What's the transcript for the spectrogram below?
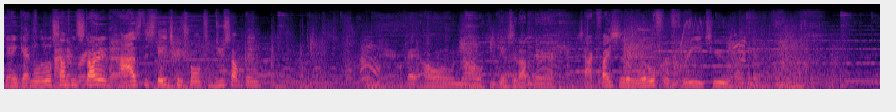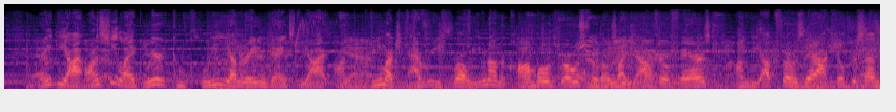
Dan getting a little something started. Has the stage control to do something. Okay. Oh no, he gives it up there. Sacrifices a little for free too. Great DI. Honestly, like we're completely underrating Dank's DI on Yeah. pretty much every throw, even on the combo throws for those like mm-hmm. down throw fairs, on the up throws there at kill percent.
